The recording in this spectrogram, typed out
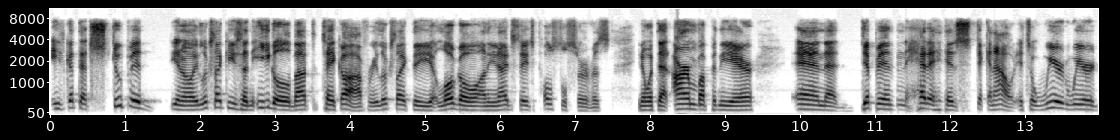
He's got that stupid. You know, he looks like he's an eagle about to take off, or he looks like the logo on the United States Postal Service. You know, with that arm up in the air and that dipping head of his sticking out. It's a weird, weird.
